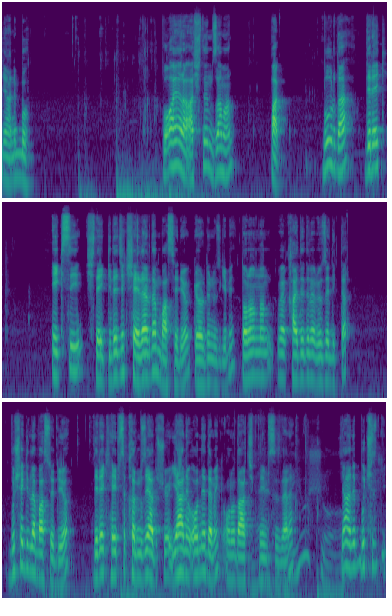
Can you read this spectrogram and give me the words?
yani bu. Bu ayarı açtığım zaman bak burada direkt eksi işte gidecek şeylerden bahsediyor gördüğünüz gibi. Donanılan ve kaydedilen özellikler bu şekilde bahsediyor. Direkt hepsi kırmızıya düşüyor. Yani o ne demek? Onu da açıklayayım sizlere. Yani bu çiz-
